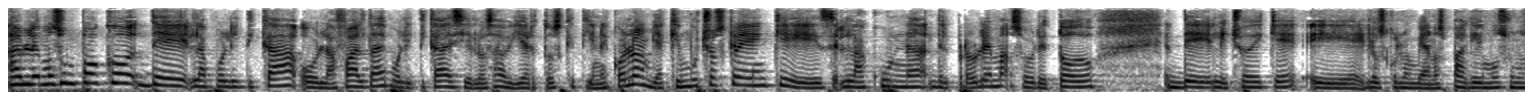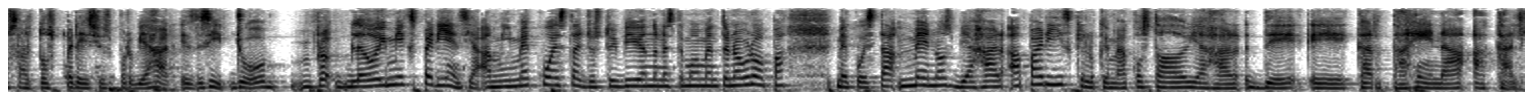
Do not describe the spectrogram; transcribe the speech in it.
Hablemos un poco de la política o la falta de política de cielos abiertos que tiene Colombia, que muchos creen que es la cuna del problema, sobre todo del hecho de que eh, los colombianos paguemos unos altos precios por viajar. Es decir, yo le doy mi experiencia. A mí me cuesta, yo estoy viviendo en este momento en Europa, me cuesta menos viajar a París que lo que me ha costado viajar de eh, Cartagena a Cali.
